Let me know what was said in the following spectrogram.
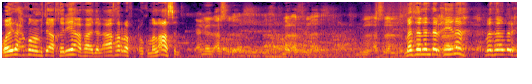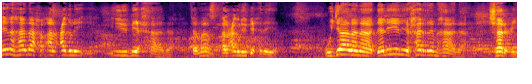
وإذا حكم بتأخيره أفاد الآخر رفع حكم الأصل. يعني الأصل حكم الأصل مثلا ذا الحينة مثلا ذا الحينة هذا العقل يبيح هذا تمام؟ العقل يبيح ذي. وجاء لنا دليل يحرم هذا شرعي.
